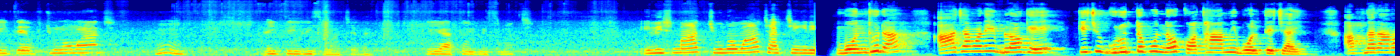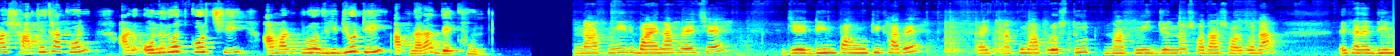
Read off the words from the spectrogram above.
এইতে চুনো মাছ হুম এইতে ইলিশ মাছ এটা এই এত ইলিশ মাছ। ইলিশ মাছ চুনো মাছ আর চিংড়ি বন্ধুরা আজ আমার এই ব্লগে কিছু গুরুত্বপূর্ণ কথা আমি বলতে চাই। আপনারা আমার সাথে থাকুন আর অনুরোধ করছি আমার পুরো ভিডিওটি আপনারা দেখুন। নাতনির বায়না হয়েছে যে ডিম পাউরুটি খাবে তাই ঠাকুমা প্রস্তুত নাতনির জন্য সদা সর্বদা। এখানে ডিম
